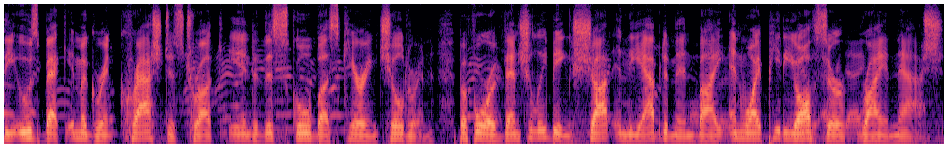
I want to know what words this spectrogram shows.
The Uzbek immigrant crashed his truck into this school bus carrying children before eventually being shot in the abdomen by NYPD officer Ryan Nash.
